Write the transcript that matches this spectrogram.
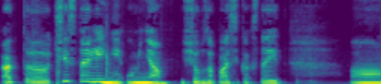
От э, чистой линии у меня еще в запасиках стоит э,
